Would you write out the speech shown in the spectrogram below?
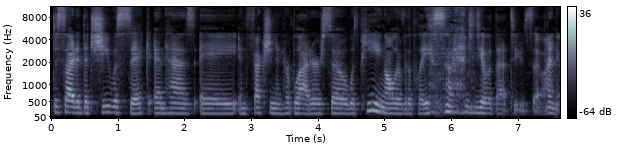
decided that she was sick and has a infection in her bladder, so was peeing all over the place. So I had to deal with that too. So I know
